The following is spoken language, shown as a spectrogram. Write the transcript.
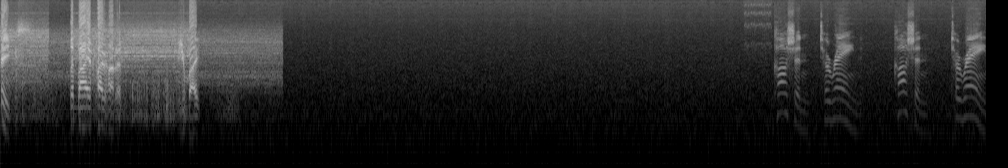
Thanks. Then buy 500. You buy. Caution, terrain. Caution, terrain.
